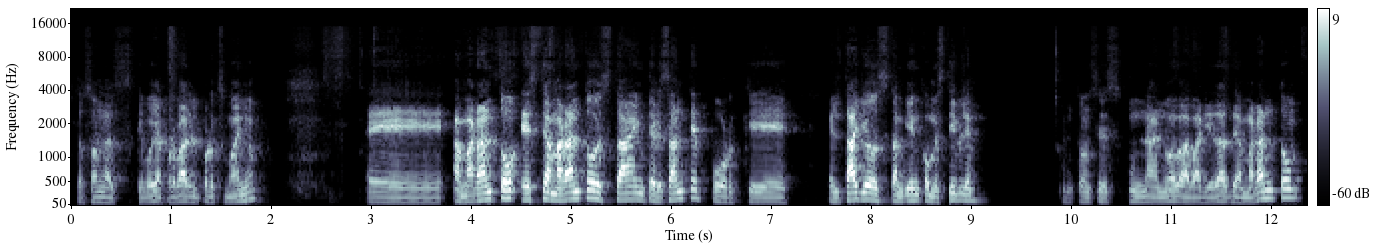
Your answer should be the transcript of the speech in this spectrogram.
Estas son las que voy a probar el próximo año. Eh, amaranto, este amaranto está interesante porque el tallo es también comestible. Entonces, una nueva variedad de amaranto.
